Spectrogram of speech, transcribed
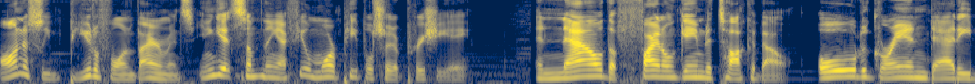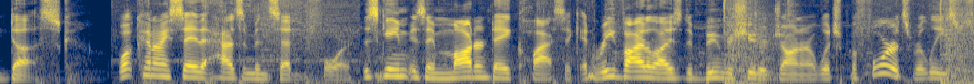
honestly beautiful environments, you get something I feel more people should appreciate. And now the final game to talk about, old granddaddy Dusk. What can I say that hasn't been said before? This game is a modern day classic and revitalized the boomer shooter genre, which before its release was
